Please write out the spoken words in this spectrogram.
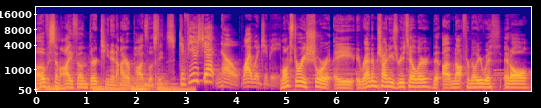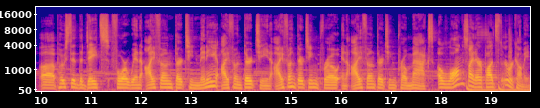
of some iPhone 13 and AirPods listings. Confused yet? No. Why would you be? Long story short, a, a random Chinese retailer that I'm not familiar with at all uh, posted the dates for when iPhone 13 mini, iPhone 13, iPhone 13 Pro, and iPhone 13 Pro Max alongside AirPods 3 were coming,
